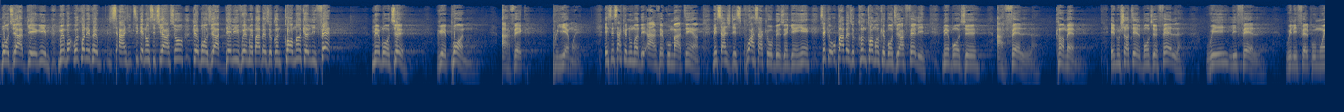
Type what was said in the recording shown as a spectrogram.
bon Dieu a guéri. Moi connais que si t'es dans une situation que bon Dieu a délivré, moi pas besoin de connaître comment que l'y fait. Mais bon Dieu répond avec prière moi. Et c'est ça que nous demandons avec au matin. Message d'espoir, ça que vous besoin de gagner. C'est que vous pas besoin de comment que bon Dieu a fait, mais bon Dieu a fait quand même. Et nous chantons, bon Dieu fait, oui, il fait. Oui, il fait pour moi,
